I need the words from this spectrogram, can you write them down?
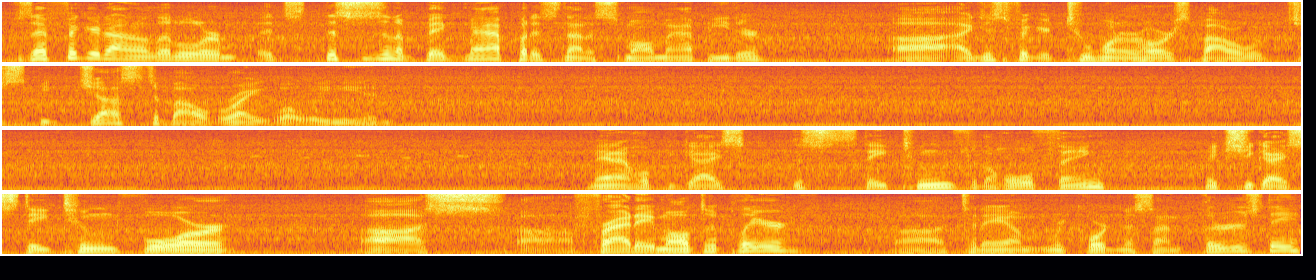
because I figured on a little. Or it's this isn't a big map, but it's not a small map either. Uh, I just figured 200 horsepower would just be just about right what we needed. Man, I hope you guys just stay tuned for the whole thing. Make sure you guys stay tuned for uh, uh, Friday multiplayer. Uh, today I'm recording this on Thursday.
